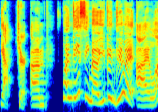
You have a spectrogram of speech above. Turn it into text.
Yeah, sure. Um, Splendissimo, you can do it. I love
